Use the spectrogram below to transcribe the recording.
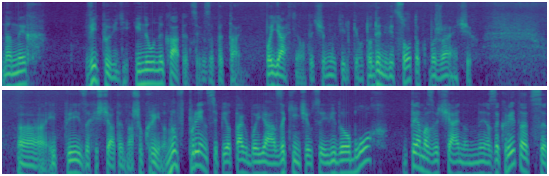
на них відповіді і не уникати цих запитань, пояснювати, чому тільки от один відсоток бажаючих е, іти і захищати нашу країну. Ну, в принципі, отак би я закінчив цей відеоблог. Тема, звичайно, не закрита, це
